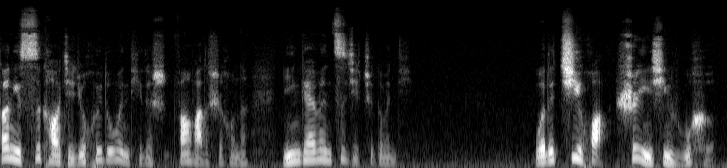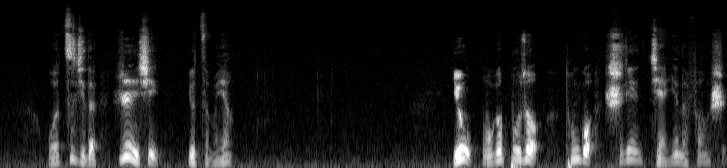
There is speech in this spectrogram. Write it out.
当你思考解决灰度问题的时方法的时候呢，你应该问自己这个问题：我的计划适应性如何？我自己的韧性又怎么样？有五个步骤，通过时间检验的方式，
